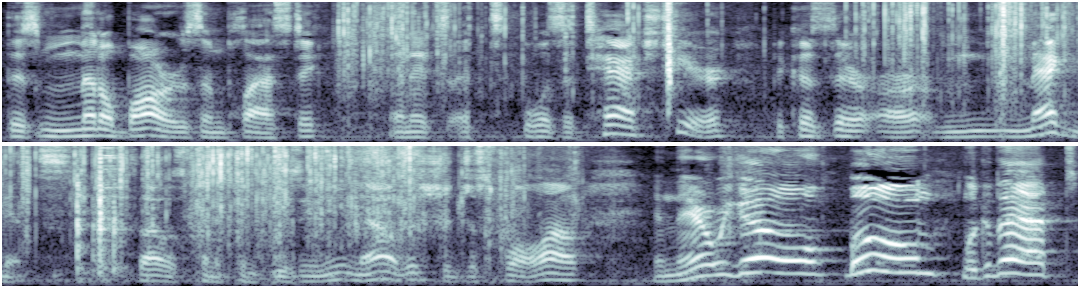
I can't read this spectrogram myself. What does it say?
this metal bar is in plastic, and it's, it was attached here because there are magnets. So that was kind of confusing me. Now this should just fall out, and there we go. Boom! Look at that.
